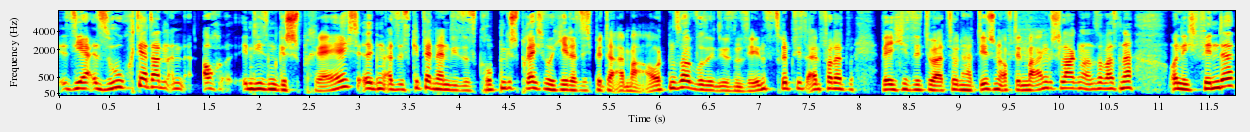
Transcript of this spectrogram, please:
sie sucht ja dann auch in diesem Gespräch, also es gibt ja dann dieses Gruppengespräch, wo jeder sich bitte einmal outen soll, wo sie diesen Seelenstriptease einfordert, welche Situation hat dir schon auf den Magen geschlagen und sowas, ne? Und ich finde,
